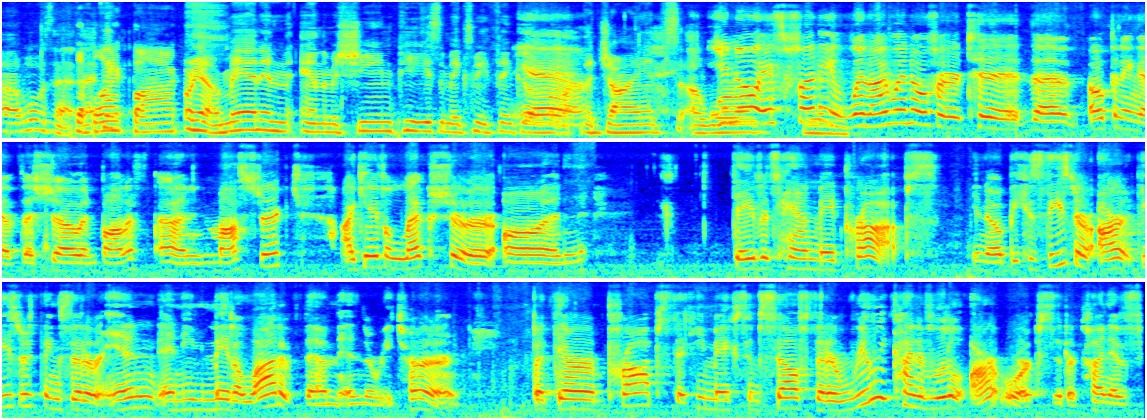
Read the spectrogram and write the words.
uh what was that? The I black think- box. Oh yeah, a man in and the machine piece. It makes me think Yeah. of uh, the Giants. Uh, You know, it's funny. Yeah. When I went over to the opening of the show in Bonif- uh, in Maastricht, I gave a lecture on David's handmade props. You know, because these are art, these are things that are in, and he made a lot of them in the return. But there are props that he makes himself that are really kind of little artworks that are kind of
